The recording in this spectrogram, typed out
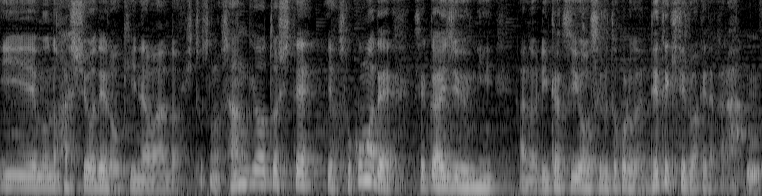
EM の発祥である沖縄の一つの産業としていやそこまで世界中にあの利活用するところが出てきてるわけだから、うん、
